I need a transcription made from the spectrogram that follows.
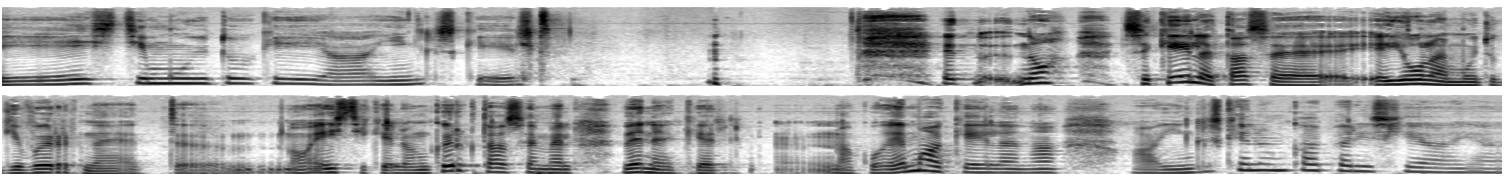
eesti muidugi ja inglise keelt. Et noh, see keeletase ei ole muidugi võrdne, et no eesti keel on kõrgtasemel, vene keel nagu emakeelena, aga inglise keel on ka päris hea ja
